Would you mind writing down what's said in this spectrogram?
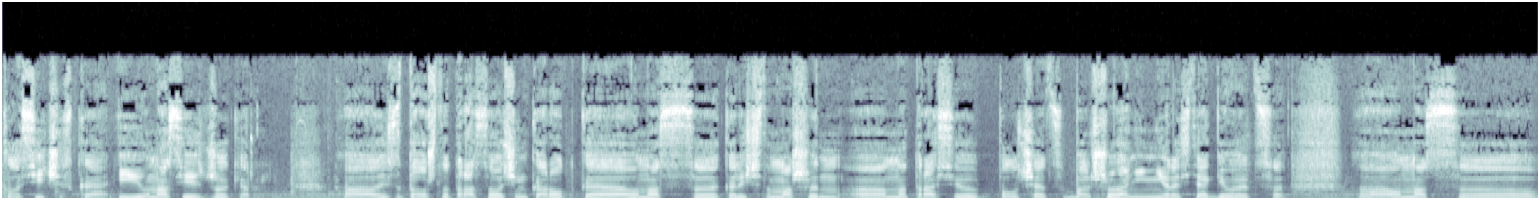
классическая. И у нас есть Джокер. А, из-за того, что трасса очень короткая, у нас э, количество машин э, на трассе получается большое, они не растягиваются. А, у нас э,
